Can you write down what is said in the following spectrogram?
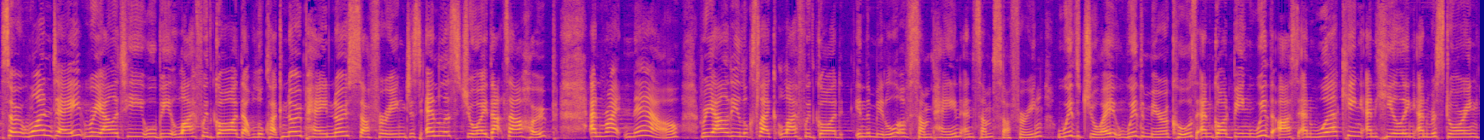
So, one day, reality will be life with God that will look like no pain, no suffering, just endless joy. That's our hope. And right now, reality looks like life with God in the middle of some pain and some suffering, with joy, with miracles, and God being with us and working and healing and restoring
